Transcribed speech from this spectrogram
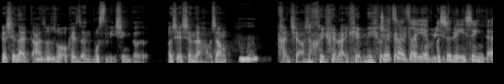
可是现在大家就是说、嗯、，OK，人不是理性的，而且现在好像看起来好像 越来越没有决策者也不是理性的。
